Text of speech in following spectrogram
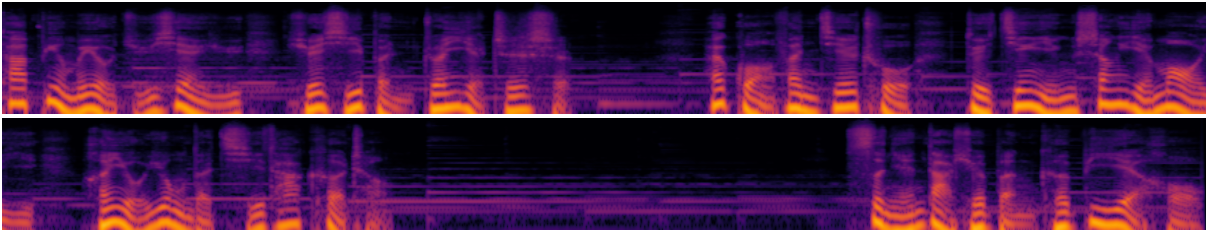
他并没有局限于学习本专业知识。还广泛接触对经营商业贸易很有用的其他课程。四年大学本科毕业后，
